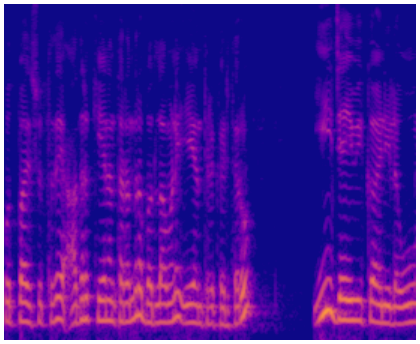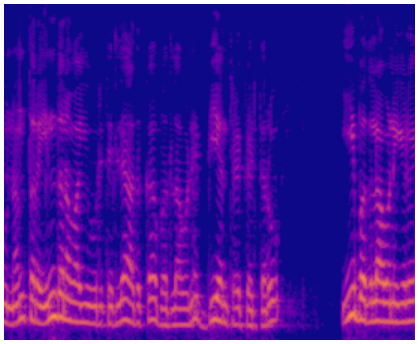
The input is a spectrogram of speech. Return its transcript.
ಉತ್ಪಾದಿಸುತ್ತದೆ. ಅದಕ್ಕೆ ಏನಂತಾರೆ ಅಂದ್ರೆ ಬದಲಾವಣೆ ಎ ಅಂತೇಳಿ ಕರೀತಾರೆ. ಈ ಜೈವಿಕ ಅನಿಲವು ನಂತರ ಇಂಧನವಾಗಿ ಉರಿತಿದ್ಲೆ ಅದಕ್ಕೆ ಬದಲಾವಣೆ ಬಿ ಅಂತೇಳಿ ಕರೀತಾರೆ. ಈ ಬದಲಾವಣೆಗೆ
